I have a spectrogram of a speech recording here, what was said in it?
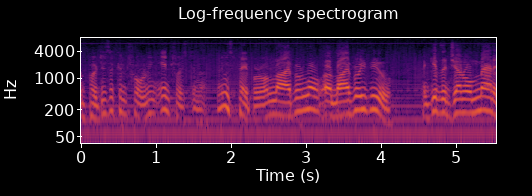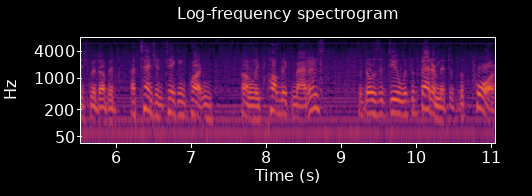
and purchase a controlling interest in a newspaper or library, a live review, and give the general management of it attention, taking part in not only public matters, but those that deal with the betterment of the poor.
